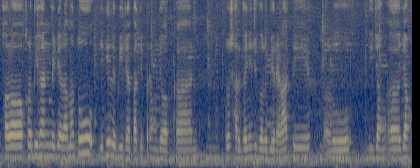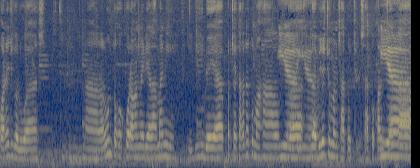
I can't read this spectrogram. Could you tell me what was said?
Kalau kelebihan media lama tuh jadi lebih dapat dipertanggungjawabkan. Terus harganya juga lebih relatif, lalu di jang- eh, jangkauannya juga luas. Nah, lalu untuk kekurangan media lama nih, jadi biaya percetakannya tuh mahal. Iya, nggak, iya. nggak bisa cuma satu satu kali Iya, cetak,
